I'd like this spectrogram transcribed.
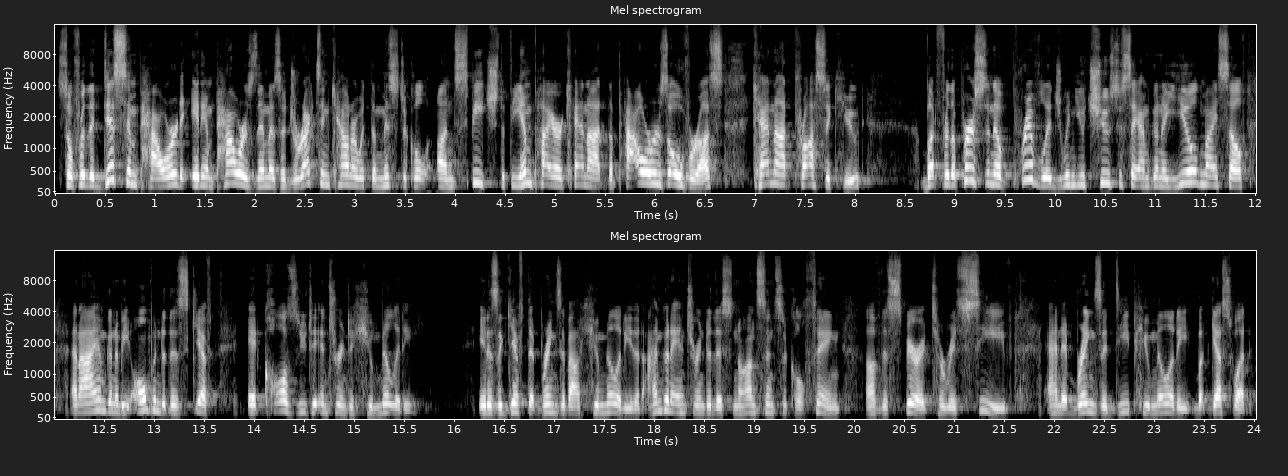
So, for the disempowered, it empowers them as a direct encounter with the mystical on speech that the empire cannot, the powers over us cannot prosecute. But for the person of privilege, when you choose to say, I'm going to yield myself and I am going to be open to this gift, it calls you to enter into humility. It is a gift that brings about humility that I'm going to enter into this nonsensical thing of the Spirit to receive, and it brings a deep humility. But guess what?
